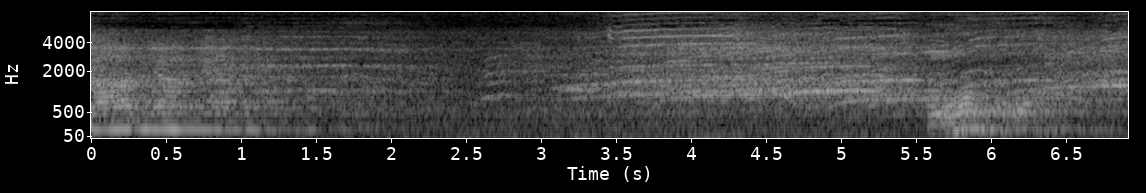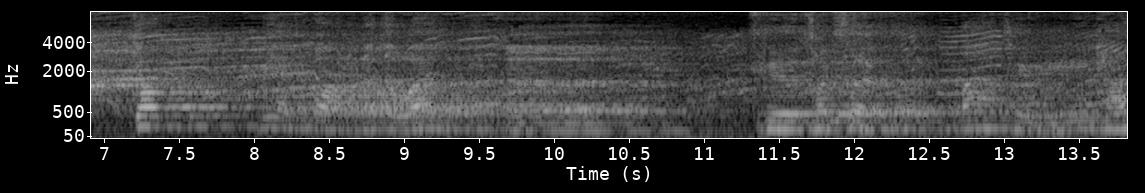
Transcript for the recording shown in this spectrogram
ยังยังยังโอ้ก็ไม่อยากจะบอกแล้วนะแต่ว่า เออคือคอนเสิร์ตมาถึงพาร์ท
